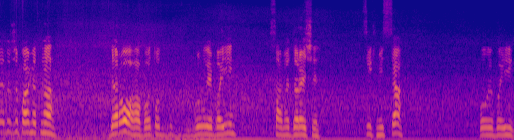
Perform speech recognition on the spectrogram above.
Це дуже пам'ятна дорога, бо тут були бої. Саме, до речі, в цих місцях були бої.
